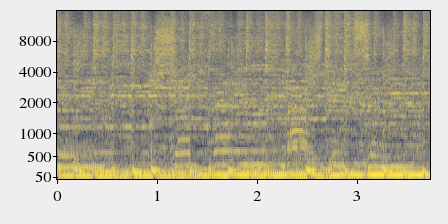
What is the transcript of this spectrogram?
Something that's was beaten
